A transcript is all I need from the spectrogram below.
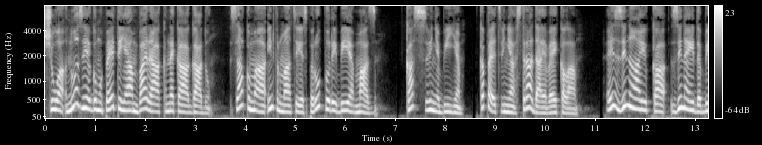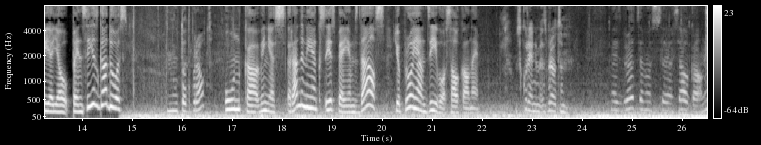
Šo noziegumu pētījām vairāk nekā gadu. Sākumā informācijas par upuri bija maz. Kas viņa bija? Kāpēc viņa strādāja veikalā? Es zināju, ka Zineida bija jau pensijas gados, Nu, tad brauc. un ka viņas radinieks, iespējams dēls, joprojām dzīvo Salkalnē. Uz kurieni mēs braucam? Mēs braucam uz uh, Salkalni.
